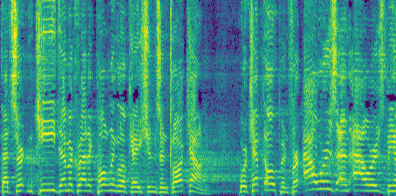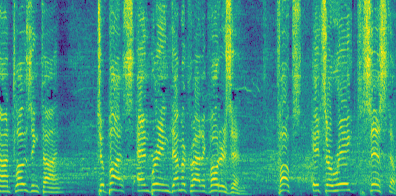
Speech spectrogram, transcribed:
that certain key Democratic polling locations in Clark County were kept open for hours and hours beyond closing time to bus and bring Democratic voters in. Folks, it's a rigged system.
